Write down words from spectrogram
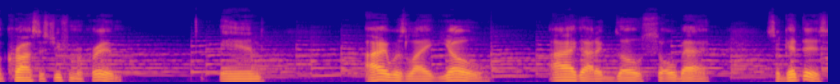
across the street from the crib, and I was like, yo, I gotta go so bad. So get this.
